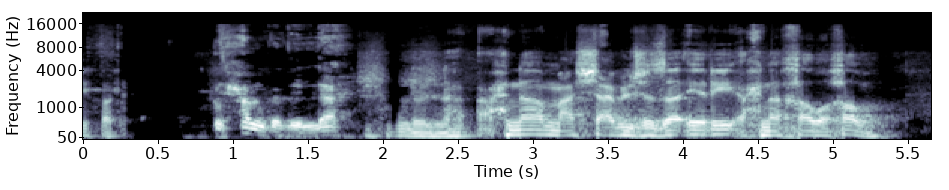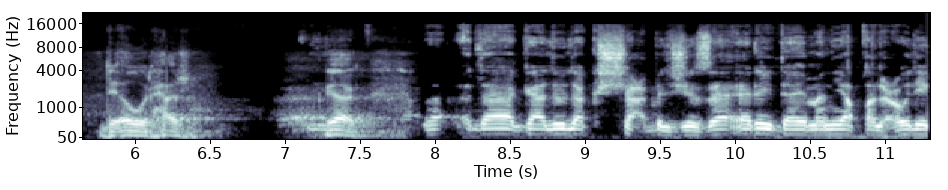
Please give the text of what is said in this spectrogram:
كيفك؟ الحمد لله. الحمد لله. إحنا مع الشعب الجزائري إحنا خاوة خاوة. دي أول حاجة. ياك. دا قالوا لك الشعب الجزائري دائما يطلعوا لي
